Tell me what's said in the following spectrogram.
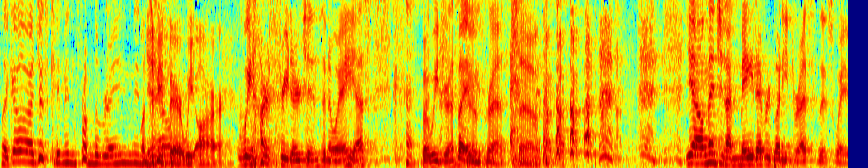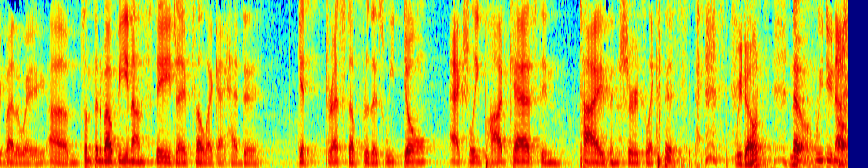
like oh I just came in from the rain. And, Well, you to be know, fair, we are. we are street urchins in a way. Yes. But we dress But- to impress, so Yeah, I'll mention I made everybody dress this way, by the way. Um, something about being on stage, I felt like I had to get dressed up for this. We don't actually podcast in ties and shirts like this. We don't. no, we do not.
